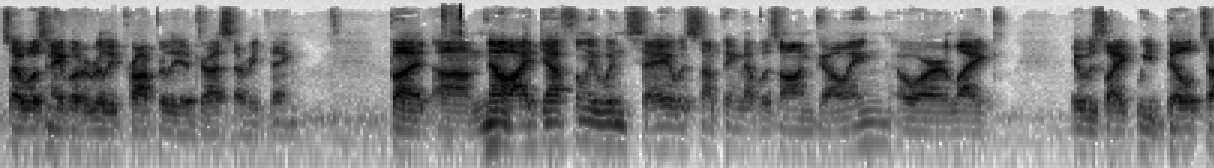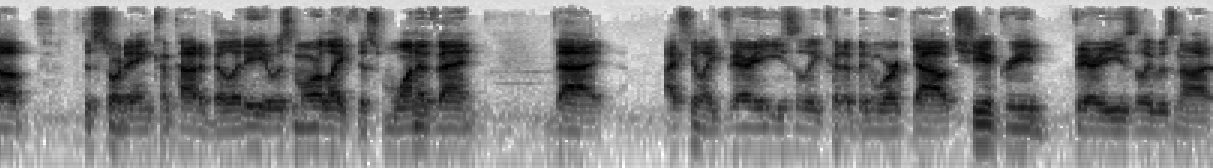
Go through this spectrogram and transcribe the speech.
so I wasn't able to really properly address everything. But um, no, I definitely wouldn't say it was something that was ongoing or like it was like we built up this sort of incompatibility. It was more like this one event that I feel like very easily could have been worked out. She agreed very easily was not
